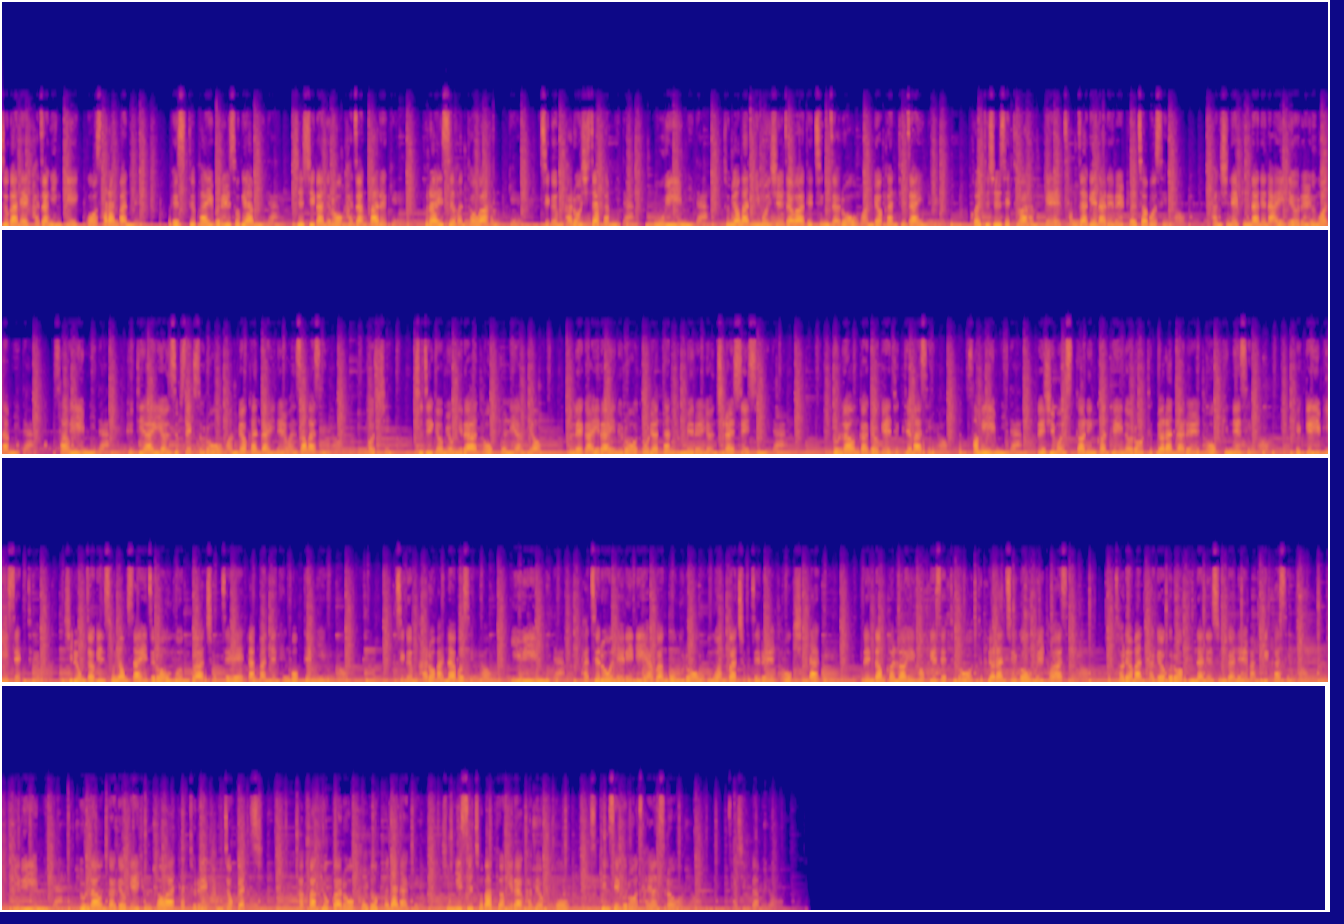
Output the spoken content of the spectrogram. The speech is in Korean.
주간에 가장 인기 있고 사랑받는 베스트 5를 소개합니다. 실시간으로 가장 빠르게 프라이스 헌터와 함께 지금 바로 시작합니다. 5위입니다. 투명한 리몬 실자와 대칭자로 완벽한 디자인을 컬트실 세트와 함께 창작의 나래를 펼쳐보세요. 당신의 빛나는 아이디어를 응원합니다. 4위입니다. 뷰티하이 연습 색소로 완벽한 라인을 완성하세요. 머신, 수지 겸용이라 더욱 편리하며 블랙 아이라인으로 또렷한 눈매를 연출할 수 있습니다. 놀라운 가격에 득템하세요. 3위입니다. 레시몬스터 링 컨테이너로 특별한 날을 더욱 빛내세요. 100개의 B 세트. 실용적인 소형 사이즈로 응원과 축제에 딱 맞는 행복템이에요. 지금 바로 만나보세요. 2위입니다. 다채로운 LED 야광봉으로 응원과 축제를 더욱 신나게. 랜덤 컬러 7개 세트로 특별한 즐거움을 더하세요. 저렴한 가격으로 빛나는 순간을 만끽하세요. 1위입니다. 놀라운 가격의 흉터와 타투를 감쪽같이 압박 효과로 팔도 편안하게 심리스 초박형이라 가볍고 스킨색으로 자연스러워요. 자신감을 얻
